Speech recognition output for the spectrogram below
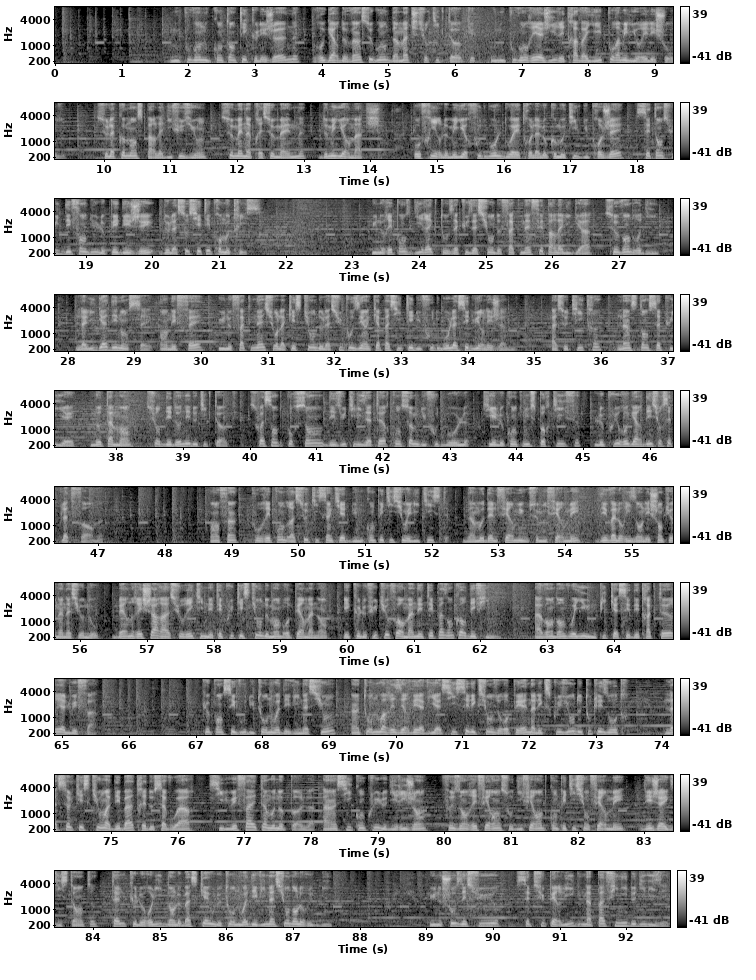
Nous pouvons nous contenter que les jeunes regardent 20 secondes d'un match sur TikTok, où nous pouvons réagir et travailler pour améliorer les choses. Cela commence par la diffusion, semaine après semaine, de meilleurs matchs. Offrir le meilleur football doit être la locomotive du projet, c'est ensuite défendu le PDG de la société promotrice. Une réponse directe aux accusations de FACNEF faites par la Liga, ce vendredi, la Liga dénonçait, en effet, une facnet sur la question de la supposée incapacité du football à séduire les jeunes. À ce titre, l'instance s'appuyait, notamment, sur des données de TikTok. 60% des utilisateurs consomment du football, qui est le contenu sportif le plus regardé sur cette plateforme. Enfin, pour répondre à ceux qui s'inquiètent d'une compétition élitiste, d'un modèle fermé ou semi-fermé, dévalorisant les championnats nationaux, Bern Richard a assuré qu'il n'était plus question de membres permanents, et que le futur format n'était pas encore défini. Avant d'envoyer une pique à ses détracteurs et à l'UEFA. Que pensez-vous du tournoi des Vies Nations, un tournoi réservé à vie à six sélections européennes à l'exclusion de toutes les autres? La seule question à débattre est de savoir si l'UEFA est un monopole, a ainsi conclu le dirigeant, faisant référence aux différentes compétitions fermées, déjà existantes, telles que l'Euroleague dans le basket ou le tournoi des Vies Nations dans le rugby. Une chose est sûre, cette Super League n'a pas fini de diviser.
